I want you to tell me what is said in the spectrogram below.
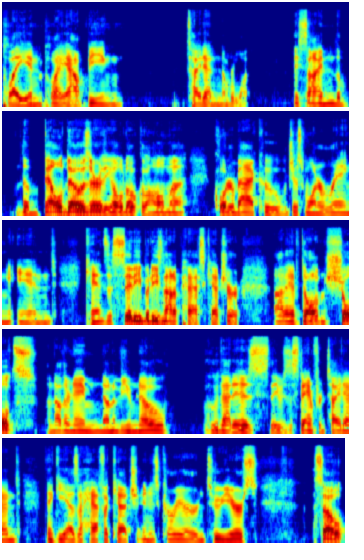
play in, play out, being tight end number one. They signed the the Belldozer, the old Oklahoma quarterback who just won a ring in Kansas City, but he's not a pass catcher. Uh, they have Dalton Schultz, another name none of you know who that is. He was a Stanford tight end. I think he has a half a catch in his career in two years. So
